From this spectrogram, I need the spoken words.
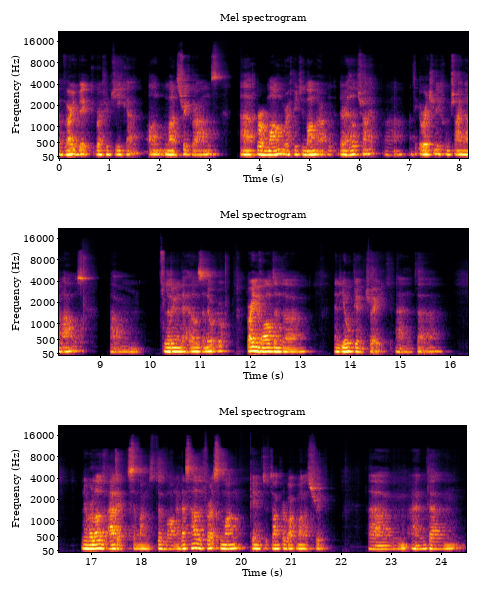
a, very big refugee camp on monastery grounds uh, for Hmong, refugee Hmong, they're a hill tribe, uh, I think originally from China, Laos, um, living in the hills. And they were, very involved in the and the opium trade. And uh, there were a lot of addicts amongst the Hmong, and that's how the first monk came to Tham Krabok Monastery. Um, and then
